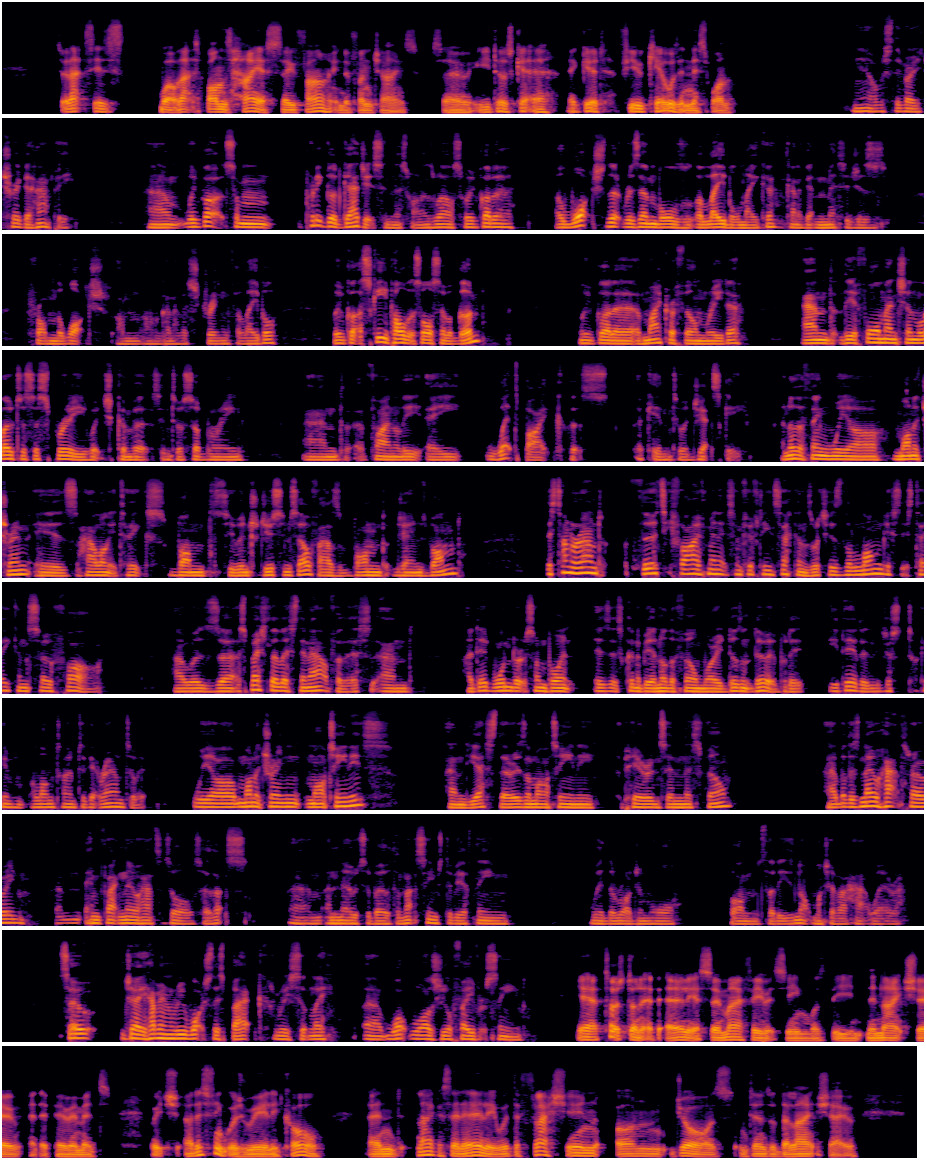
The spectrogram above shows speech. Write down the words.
So that's his, well, that's Bond's highest so far in the franchise. So he does get a, a good few kills in this one. Yeah, obviously very trigger happy. Um, we've got some pretty good gadgets in this one as well. So we've got a, a watch that resembles a label maker, kind of getting messages from the watch on, on kind of a string for label. We've got a ski pole that's also a gun. We've got a, a microfilm reader and the aforementioned Lotus Esprit, which converts into a submarine. And finally, a wet bike that's akin to a jet ski. Another thing we are monitoring is how long it takes Bond to introduce himself as Bond James Bond. This time around, 35 minutes and 15 seconds, which is the longest it's taken so far. I was uh, especially listening out for this, and I did wonder at some point, is this going to be another film where he doesn't do it? But it, he did, and it just took him a long time to get round to it. We are monitoring martinis, and yes, there is a martini appearance in this film, uh, but there's no hat throwing, and in fact, no hat at all. So that's um, a no to both, and that seems to be a theme with the Roger Moore Bonds that he's not much of a hat wearer. So, Jai, having rewatched this back recently, uh, what was your favourite scene? Yeah, I touched on it a bit earlier. So my favorite scene was the the night show at the pyramids, which I just think was really cool. And like I said earlier, with the flashing on Jaws in terms of the light show,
